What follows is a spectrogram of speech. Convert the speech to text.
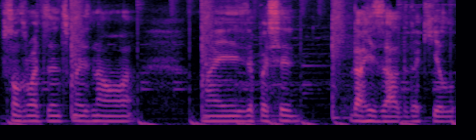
são traumatizantes, mas na hora, mas depois você dá risada daquilo.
